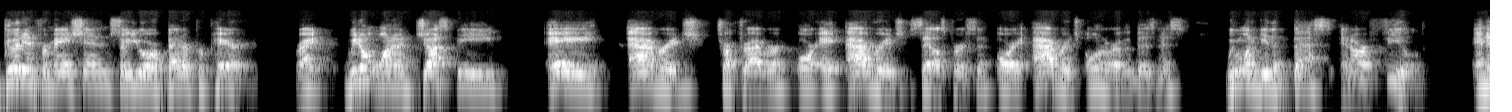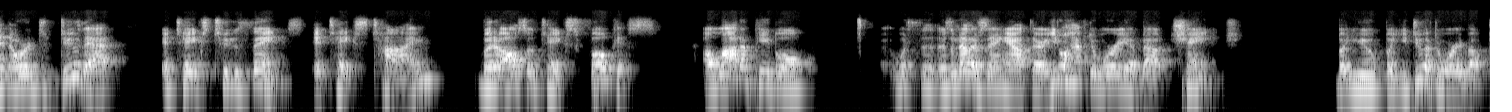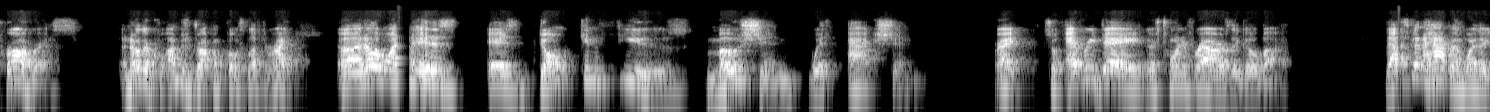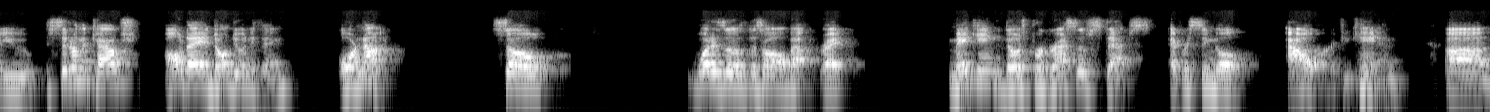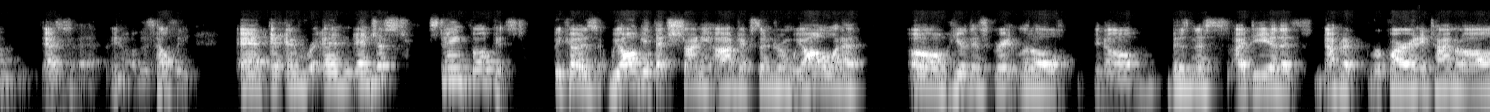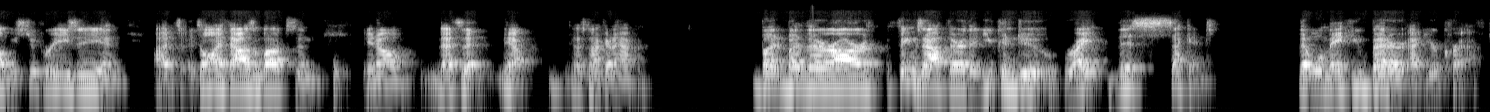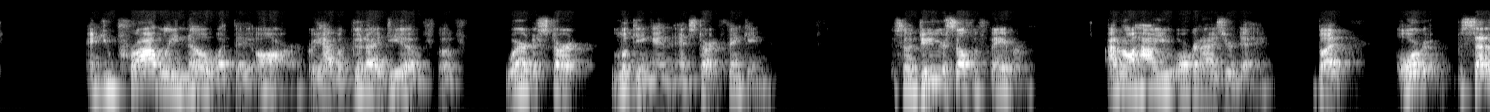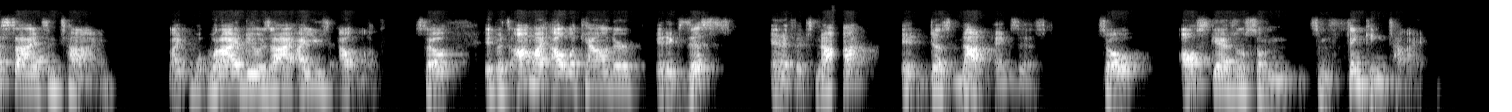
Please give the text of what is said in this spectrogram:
good information so you are better prepared, right? We don't want to just be a average truck driver or a average salesperson or a average owner of a business. We want to be the best in our field. And in order to do that, it takes two things. It takes time, but it also takes focus. A lot of people what's the there's another saying out there, you don't have to worry about change but you but you do have to worry about progress. Another I'm just dropping quotes left and right. Uh, another one is is don't confuse motion with action. Right? So every day there's 24 hours that go by. That's going to happen whether you sit on the couch all day and don't do anything or not. So what is this all about, right? Making those progressive steps every single hour if you can, um, as you know, that's healthy, and and and and and just staying focused because we all get that shiny object syndrome. We all want to oh hear this great little you know, business idea that's not going to require any time at all, It'll be super easy, and uh, it's, it's only a thousand bucks, and you know, that's it. Yeah, that's not going to happen. But but there are things out there that you can do right this second that will make you better at your craft. And you probably know what they are, or you have a good idea of, of where to start looking and, and start thinking. So do yourself a favor. I don't know how you organize your day, but or set aside some time. Like what I do is I, I use Outlook. So if it's on my Outlook calendar, it exists. And if it's not, it does not exist. So I'll schedule some some thinking time,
